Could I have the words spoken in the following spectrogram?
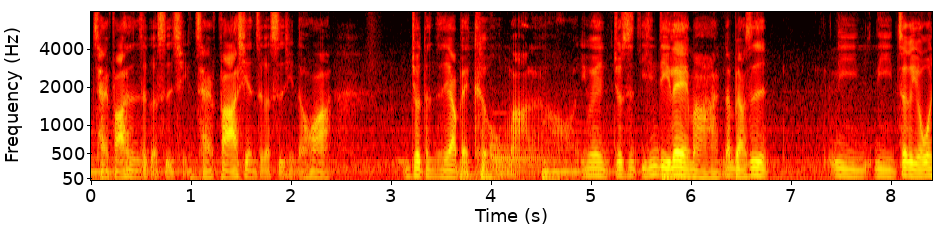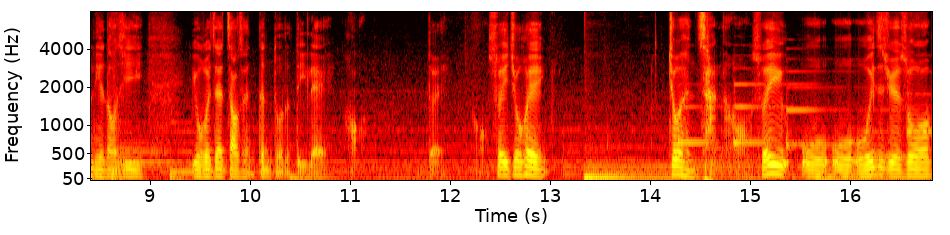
才发生这个事情，才发现这个事情的话，你就等着要被客户骂了哈，因为就是已经 delay 嘛，那表示你你这个有问题的东西又会再造成更多的 delay，好，对，所以就会。就会很惨了哦，所以我我我一直觉得说，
